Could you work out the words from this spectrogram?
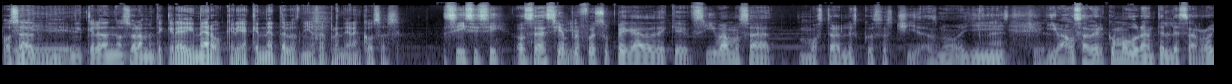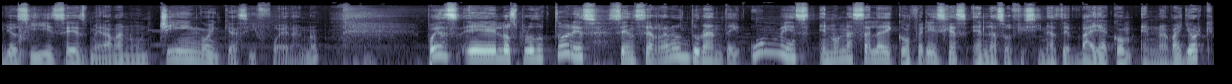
O sea, eh, Nickelodeon no solamente quería dinero, quería que neta los niños aprendieran cosas. Sí, sí, sí. O sea, ah, siempre fue su pegada de que sí vamos a mostrarles cosas chidas, ¿no? Y, ah, y, vamos a ver cómo durante el desarrollo sí se esmeraban un chingo en que así fuera, ¿no? Pues eh, los productores se encerraron durante un mes en una sala de conferencias en las oficinas de Viacom en Nueva York.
